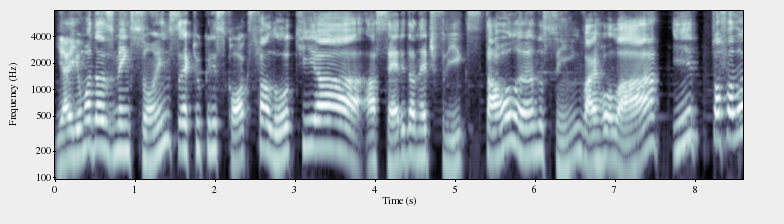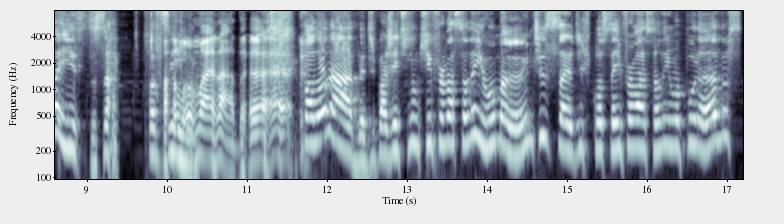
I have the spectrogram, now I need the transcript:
E aí uma das menções é que o Chris Cox falou que a, a série da Netflix Netflix tá rolando, sim, vai rolar. E só falou isso, sabe? Tipo assim, falou mais nada. falou nada. Tipo, a gente não tinha informação nenhuma antes, a gente ficou sem informação nenhuma por anos.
